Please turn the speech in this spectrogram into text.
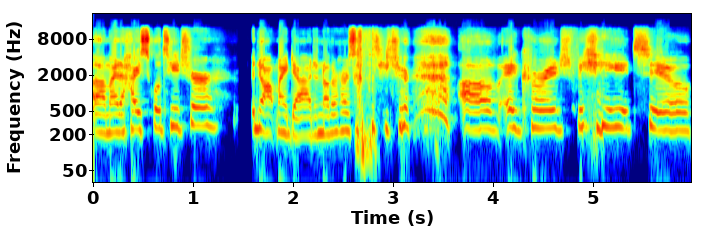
Um, I had a high school teacher, not my dad, another high school teacher, um, encouraged me to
